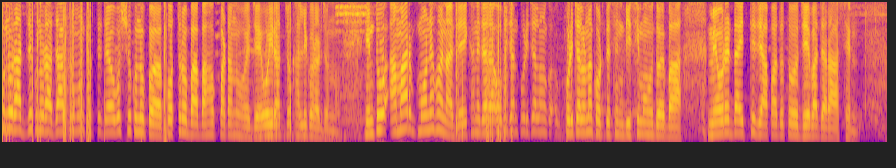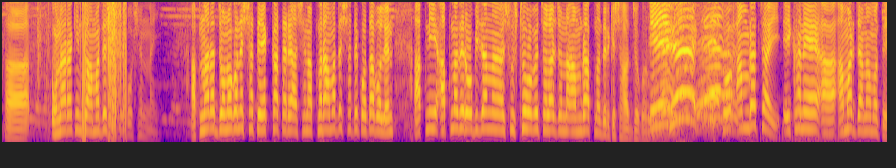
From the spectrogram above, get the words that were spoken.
কোনো রাজ্যে কোনো রাজা আক্রমণ করতে যায় অবশ্য কোনো পত্র বা বাহক পাঠানো হয় যে ওই রাজ্য খালি করার জন্য। কিন্তু আমার মনে হয় না যে এখানে যারা অভিযান পরিচালনা পরিচালনা করতেছেন ডিসি মহোদয় বা মেয়রের দায়িত্বে যে আপাতত যে বা যারা আছেন ওনারা কিন্তু আমাদের সাথে বসেন নাই। আপনারা জনগণের সাথে এক কাতারে আসেন আপনারা আমাদের সাথে কথা বলেন আপনি আপনাদের অভিযান সুষ্ঠুভাবে চলার জন্য আমরা আপনাদেরকে সাহায্য করব। তো আমরা চাই এখানে আমার জানা মতে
